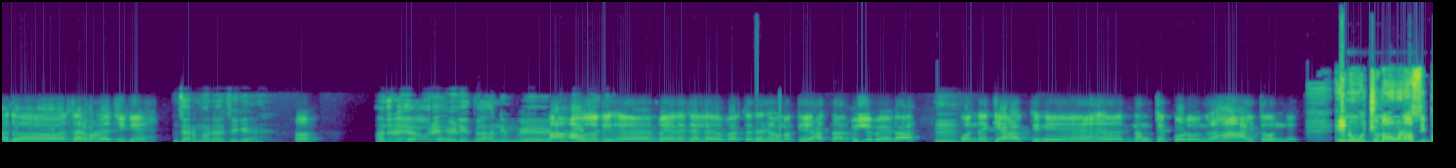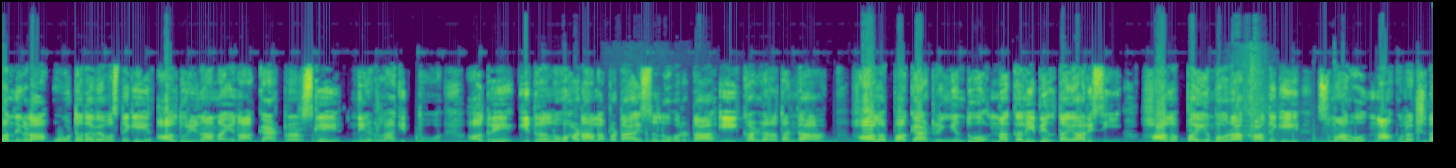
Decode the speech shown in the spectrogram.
ಅದು ಧರ್ಮರಾಜಿಗೆ. ಧರ್ಮರಾಜಿಗೆ. ಹಾ. ಅಂದ್ರೆ ಅವರೇ ಹೇಳಿದ್ದ ನಿಮ್ಗೆ ಹಾ ಕೊಡ್ಲಿಕ್ಕೆ? ಹೌದೌದು ಬೇರೆದೆಲ್ಲ ಬರ್ತದೆ ನೀವು ಮತ್ತೆ ಹದಿನಾರು ಬಿಲ್ ಬೇಡ. ಹ್ಮ್. ಒಂದಕ್ಕೆ ಹಾಕ್ತೀನಿ ನಂಗೆ ತೆಕ್ಕೊಡು ಅಂದ್ರೆ ಹಾ ಆಯ್ತು ಒಂದೇ ಇನ್ನು ಚುನಾವಣಾ ಸಿಬ್ಬಂದಿಗಳ ಊಟದ ವ್ಯವಸ್ಥೆಗೆ ಆಲ್ದೂರಿನ ನಯನ ಕ್ಯಾಟ್ರರ್ಸ್ಗೆ ನೀಡಲಾಗಿತ್ತು. ಆದ್ರೆ ಇದರಲ್ಲೂ ಹಣ ಲಪಟಾಯಿಸಲು ಹೊರಟ ಈ ಕಳ್ಳರ ತಂಡ ಹಾಲಪ್ಪ ಕ್ಯಾಟರಿಂಗ್ ಎಂದು ನಕಲಿ ಬಿಲ್ ತಯಾರಿಸಿ ಹಾಲಪ್ಪ ಎಂಬುವರ ಖಾತೆಗೆ ಸುಮಾರು ನಾಲ್ಕು ಲಕ್ಷದ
